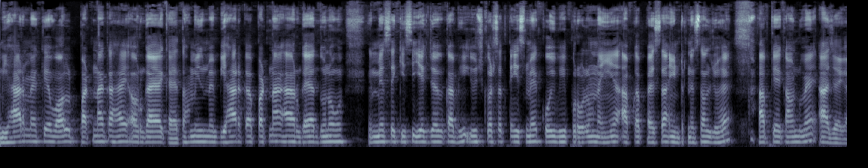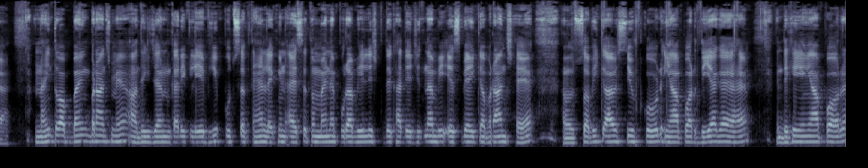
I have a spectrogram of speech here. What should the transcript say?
बिहार में केवल पटना का है और गया का है। तो हम इसमें बिहार का पटना और गया दोनों में से किसी एक जगह का भी यूज़ कर सकते हैं। इसमें कोई भी प्रॉब्लम नहीं है। आपका पैसा इंटरनेशनल जो है आपके अकाउंट में आ जाएगा। नहीं तो आप बैंक ब्रांच में अधिक जानकारी के लिए भी पूछ सकते हैं। लेकिन ऐसे तो मैंने पूरा भी लिस्ट दिखा दिया, जितना भी एसबीआई का ब्रांच है सभी का स्विफ्ट कोड यहाँ पर दिया गया है। देखिए, यहाँ पर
